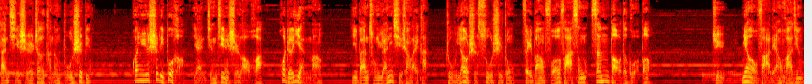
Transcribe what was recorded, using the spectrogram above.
但其实这可能不是病。关于视力不好、眼睛近视、老花或者眼盲，一般从缘起上来看，主要是宿世中诽谤佛法僧三宝的果报。据《妙法莲华经·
